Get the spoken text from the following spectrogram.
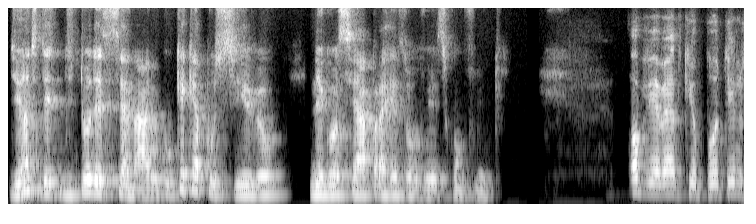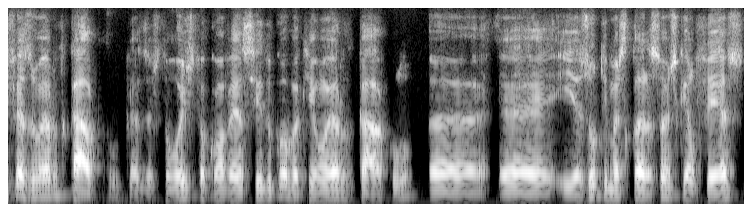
Diante de, de todo esse cenário, o que, que é possível negociar para resolver esse conflito? Obviamente que o Putin fez um erro de cálculo, quer dizer, estou, hoje estou convencido que houve aqui um erro de cálculo uh, uh, e as últimas declarações que ele fez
